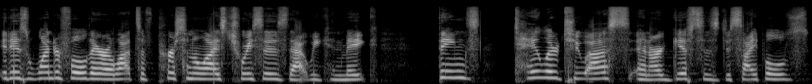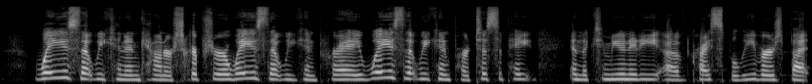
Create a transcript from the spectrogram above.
It is wonderful. There are lots of personalized choices that we can make, things tailored to us and our gifts as disciples, ways that we can encounter Scripture, ways that we can pray, ways that we can participate in the community of Christ's believers. But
